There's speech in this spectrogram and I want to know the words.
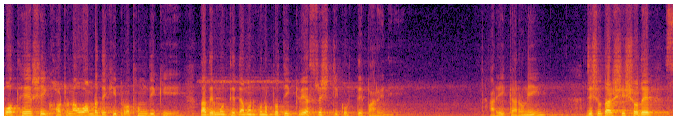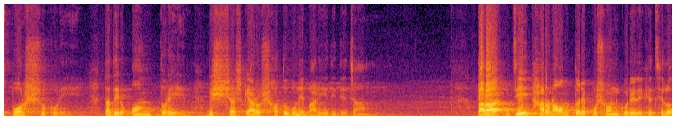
পথের সেই ঘটনাও আমরা দেখি প্রথম দিকে, তাদের মধ্যে তেমন কোনো প্রতিক্রিয়া সৃষ্টি করতে পারেনি। আর এই কারণেই যিশু তার শিষ্যদের স্পর্শ করে তাদের অন্তরের বিশ্বাসকে আরও শতগুণে বাড়িয়ে দিতে চান। তারা যেই ধারণা অন্তরে পোষণ করে রেখেছিল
